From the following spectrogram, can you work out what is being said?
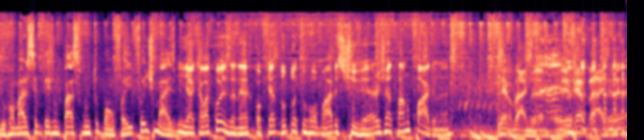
e o Romário sempre teve um passe muito bom. Foi, foi demais mesmo. E aquela coisa, né? Qualquer dupla que o Romário estiver já tá no páreo, né? Verdade, né? É verdade, né?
